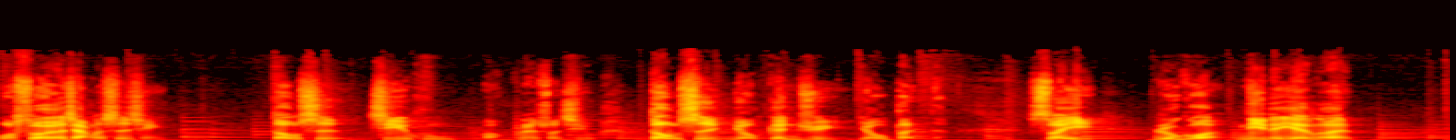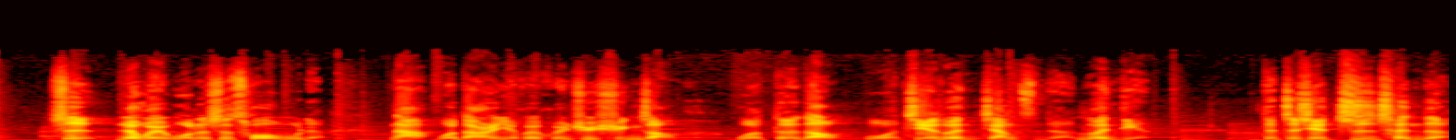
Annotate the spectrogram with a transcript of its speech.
我所有讲的事情都是几乎哦，不能说几乎，都是有根据、有本的。所以，如果你的言论是认为我的是错误的，那我当然也会回去寻找。我得到我结论这样子的论点的这些支撑的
